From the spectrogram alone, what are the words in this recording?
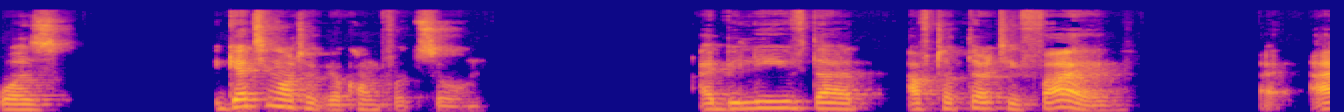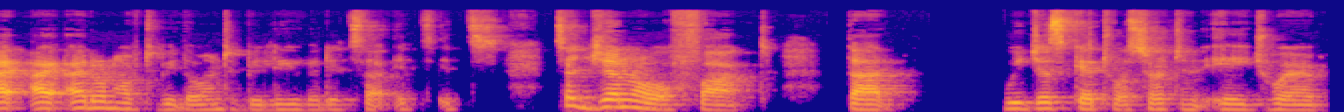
was getting out of your comfort zone I believe that after 35, I, I, I don't have to be the one to believe it. It's a it's it's it's a general fact that we just get to a certain age where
